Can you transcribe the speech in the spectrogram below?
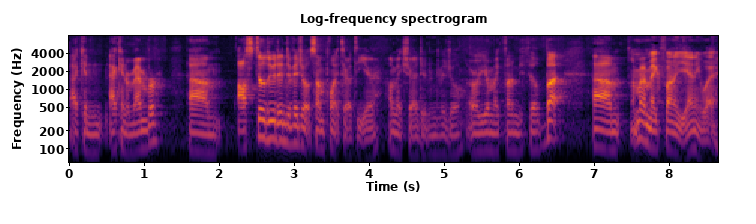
I can I can remember. Um, I'll still do it individual at some point throughout the year. I'll make sure I do it individual, or you'll make fun of me, Phil. But um, I'm gonna make fun of you anyway.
